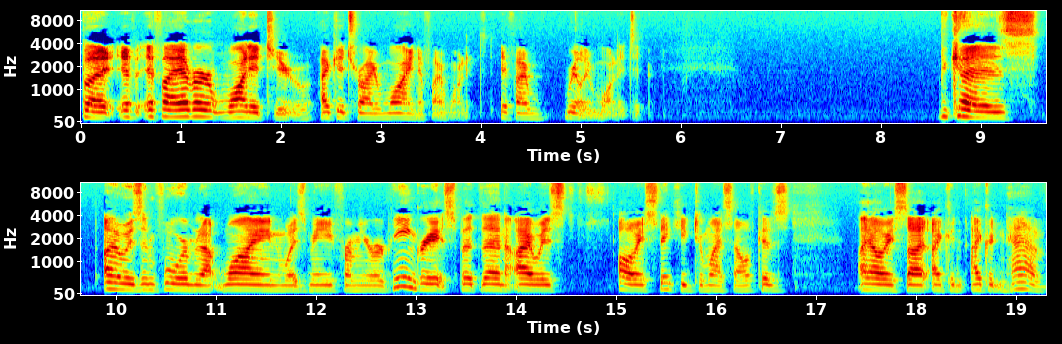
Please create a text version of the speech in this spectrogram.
But if if I ever wanted to, I could try wine if I wanted if I really wanted to. Because I was informed that wine was made from European grapes, but then I was always thinking to myself cuz I always thought I could I couldn't have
